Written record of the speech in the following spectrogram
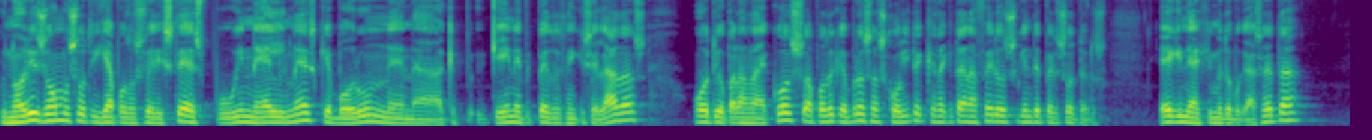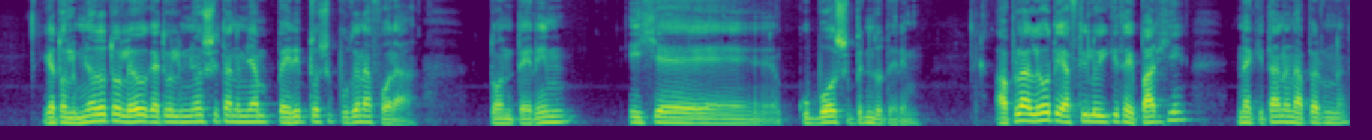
γνωρίζω όμως ότι για ποδοσφαιριστές που είναι Έλληνες και μπορούν να, και είναι επίπεδο Εθνικής Ελλάδας, ότι ο Παναθηναϊκός από εδώ και μπρος ασχολείται και θα κοιτάει να φέρει όσο γίνεται περισσότερους. Έγινε αρχή με τον Μπακασέτα. Για το Λιμιό δεν το λέω γιατί ο Λιμιό ήταν μια περίπτωση που δεν αφορά τον Τερήμ είχε κουμπώσει πριν το Τερήμ. Απλά λέω ότι αυτή η λογική θα υπάρχει να κοιτάνε να παίρνουν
